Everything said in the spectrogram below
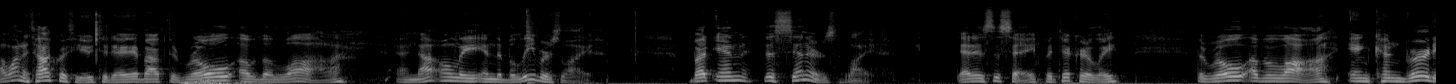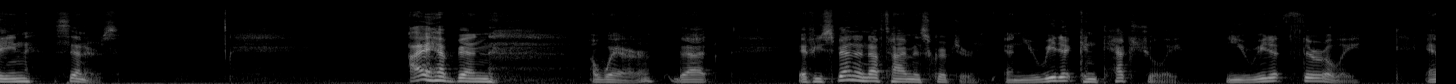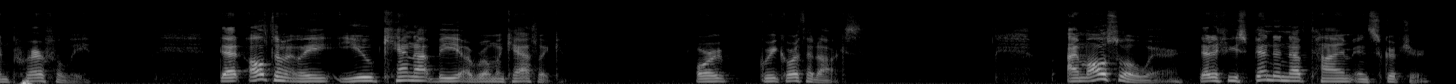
I want to talk with you today about the role of the law, and not only in the believer's life, but in the sinner's life. That is to say, particularly, the role of the law in converting sinners. I have been aware that if you spend enough time in Scripture and you read it contextually, you read it thoroughly and prayerfully, that ultimately you cannot be a Roman Catholic or Greek Orthodox. I'm also aware that if you spend enough time in Scripture,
